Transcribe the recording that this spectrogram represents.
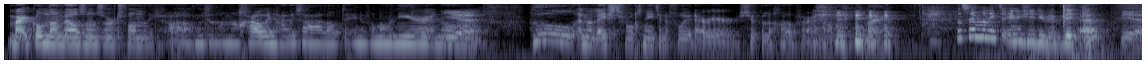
maar ik kom dan wel zo'n soort van... ik, Oh, ik moet het allemaal gauw in huis halen op de een of andere manier. En dan... Hul, En dan lees je het vervolgens niet en dan voel je daar weer sukkelig over. En dan, ja. Dat is helemaal niet de energie die we willen. Ja.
